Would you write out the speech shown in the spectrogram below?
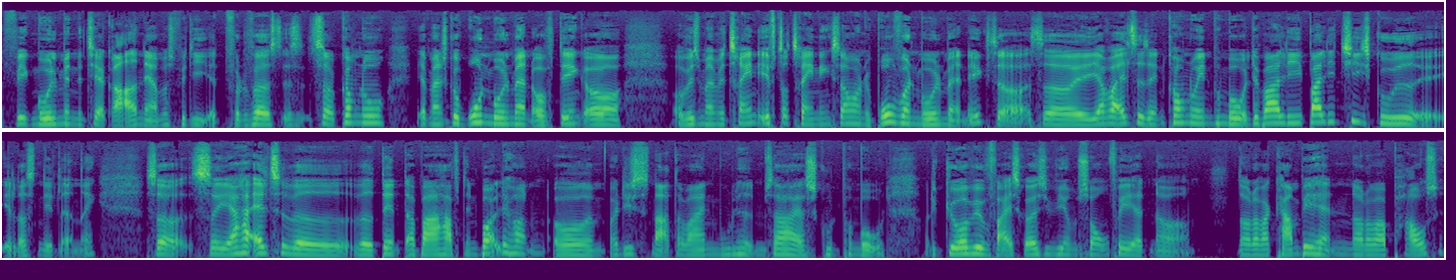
fik målmændene til at græde nærmest, fordi at for det første, altså, så kom nu, at man skulle bruge en målmand ofte, ikke? Og, og hvis man vil træne efter træning, så har man jo brug for en målmand, ikke? Så, så øh, jeg var altid den, kom nu ind på mål, det bare lige, bare lige 10 skud, øh, eller sådan et eller andet, ikke? Så, så jeg har altid været, været den, der bare har haft en bold i hånden, og, og lige så snart der var en mulighed, så har jeg skudt på mål. Og det gjorde vi jo faktisk også i Virum Sogn, for at når, når der var kampe i handen, når der var pause,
